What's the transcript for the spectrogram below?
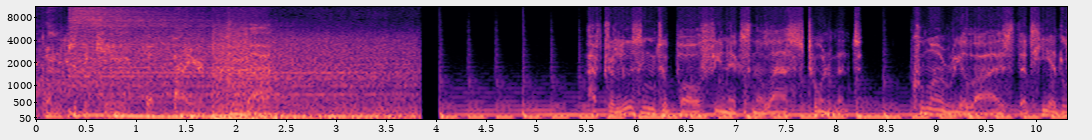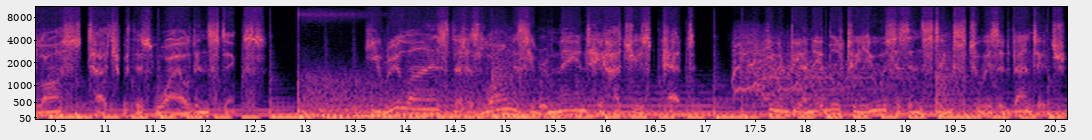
Welcome to the King of Iron, Kuma. After losing to Paul Phoenix in the last tournament, Kuma realized that he had lost touch with his wild instincts. He realized that as long as he remained Heihachi's pet, he would be unable to use his instincts to his advantage.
